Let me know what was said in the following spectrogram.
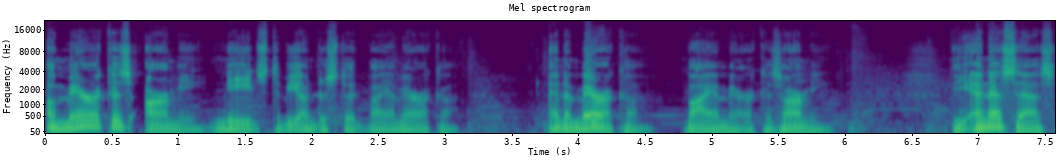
America's Army needs to be understood by America, and America by America's Army. The NSS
